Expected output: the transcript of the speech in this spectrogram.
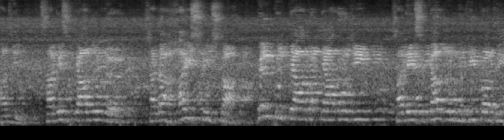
ਹਾਂਜੀ ਸਾਡੇ ਸਤਿਕਾਰਯੋਗ ਸਾਡਾ ਹਾਈ ਸਕੂਲ ਸਟਾਫ ਬਿਲਕੁਲ ਪਿਆਰ ਦਾ ਪਿਆਰ ਹੋ ਜੀ। ਸਾਡੇ ਸਤਿਕਾਰਯੋਗ ਮਨਜੀਤ ਕੌਰ ਜੀ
